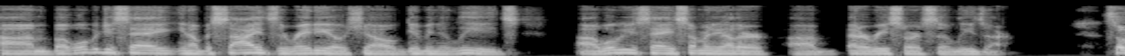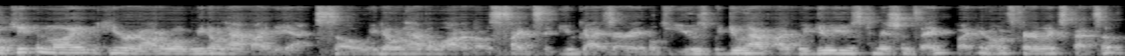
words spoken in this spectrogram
Um, but what would you say? You know, besides the radio show giving you leads, uh, what would you say some of the other uh, better resources of leads are? So keep in mind here in Ottawa, we don't have IDX, so we don't have a lot of those sites that you guys are able to use. We do have, we do use Commissions Inc., but you know it's fairly expensive.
